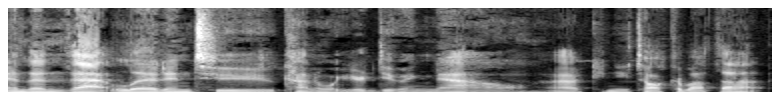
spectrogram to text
and then that led into kind of what you're doing now. Uh, can you talk about that?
